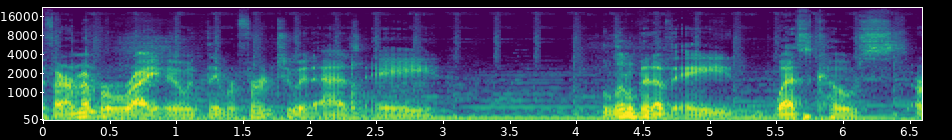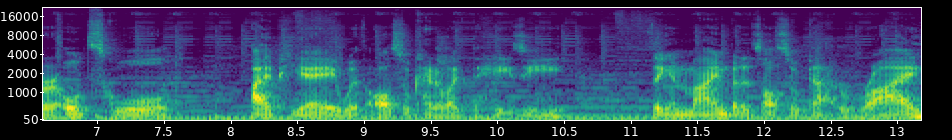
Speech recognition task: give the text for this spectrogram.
if I remember right, it would, they referred to it as a a little bit of a West Coast or old school IPA with also kind of like the hazy thing in mind, but it's also got rye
